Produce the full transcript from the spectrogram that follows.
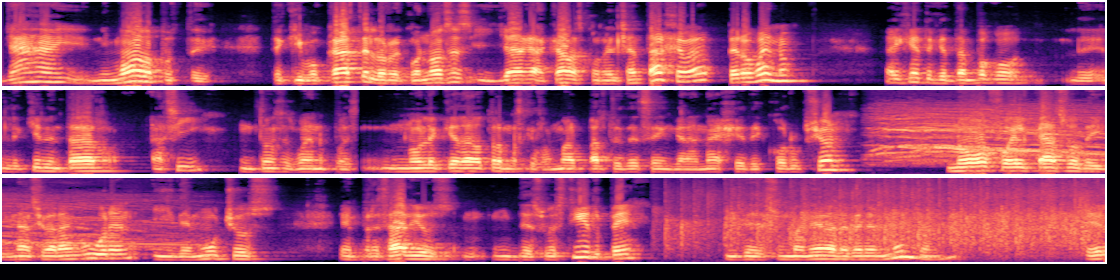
ya, ni modo, pues te, te equivocaste, lo reconoces y ya acabas con el chantaje, ¿verdad? Pero bueno, hay gente que tampoco le quiere entrar así. Entonces, bueno, pues no le queda otra más que formar parte de ese engranaje de corrupción. No fue el caso de Ignacio Aranguren y de muchos empresarios de su estirpe y de su manera de ver el mundo. Él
